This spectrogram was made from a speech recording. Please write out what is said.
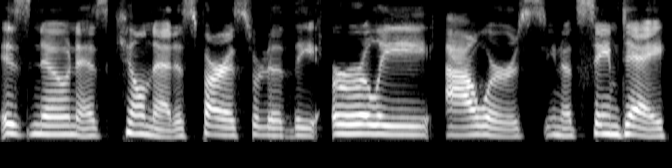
is known as KillNet as far as sort of the early hours, you know, same day,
